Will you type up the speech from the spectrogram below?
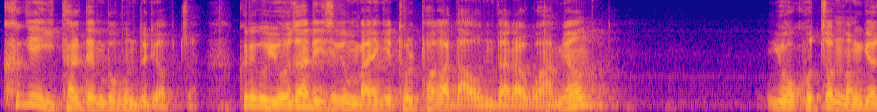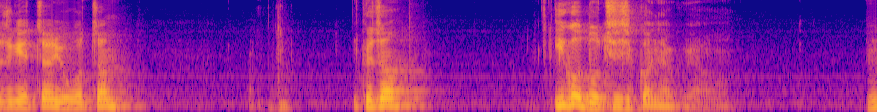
크게 이탈된 부분들이 없죠. 그리고 요 자리 지금 만약에 돌파가 나온다라고 하면 요 고점 넘겨주겠죠? 요 고점 그죠? 이거 놓치실 거냐고요. 응?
